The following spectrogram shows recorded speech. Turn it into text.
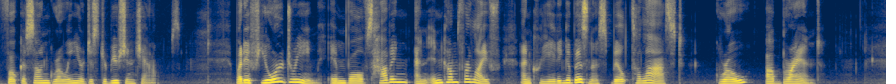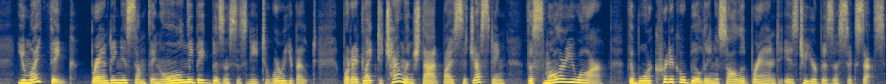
focus on growing your distribution channels. But if your dream involves having an income for life and creating a business built to last, grow a brand. You might think Branding is something only big businesses need to worry about, but I'd like to challenge that by suggesting the smaller you are, the more critical building a solid brand is to your business success.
